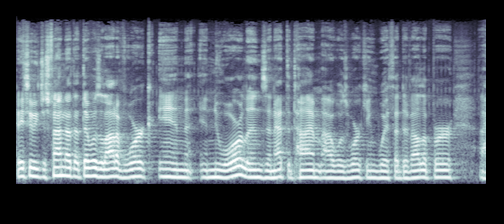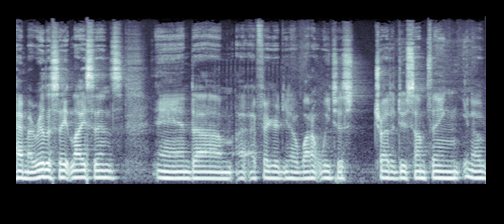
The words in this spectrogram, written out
basically just found out that there was a lot of work in in New Orleans, and at the time I was working with a developer. I had my real estate license, and um, I, I figured, you know, why don't we just try to do something, you know,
